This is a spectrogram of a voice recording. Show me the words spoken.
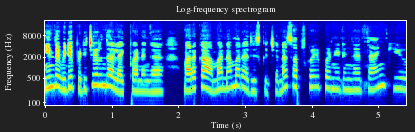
இந்த வீடியோ பிடிச்சிருந்தால் லைக் பண்ணுங்கள் மறக்காமல் நம்ம ரஜிஸ் கிச்சனை சப்ஸ்கிரைப் பண்ணிவிடுங்க தேங்க்யூ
